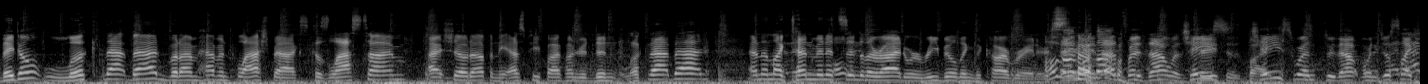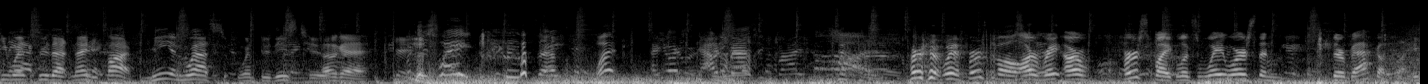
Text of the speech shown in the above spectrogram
they don't look that bad, but I'm having flashbacks because last time I showed up and the SP500 didn't look that bad. And then like 10 minutes into the ride, we're rebuilding the carburetor. Hold So on, hold on. But that was Chase, Chase's bike. Chase went through that one just like he went through that 95. Me and Wes went through these two. Okay. Just wait. What? Are you already doubting that? First, wait, first of all, our ra- our first bike looks way worse than their backup bike.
